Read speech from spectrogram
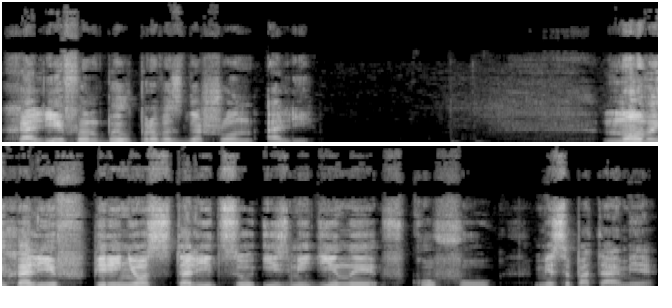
Халифом был провозглашен Али. Новый халиф перенес столицу из Медины в Куфу, Месопотамия,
